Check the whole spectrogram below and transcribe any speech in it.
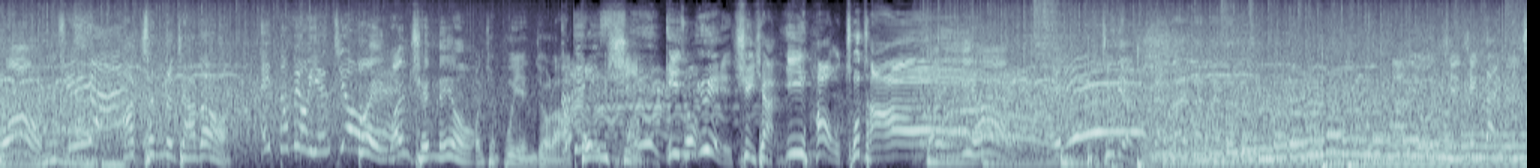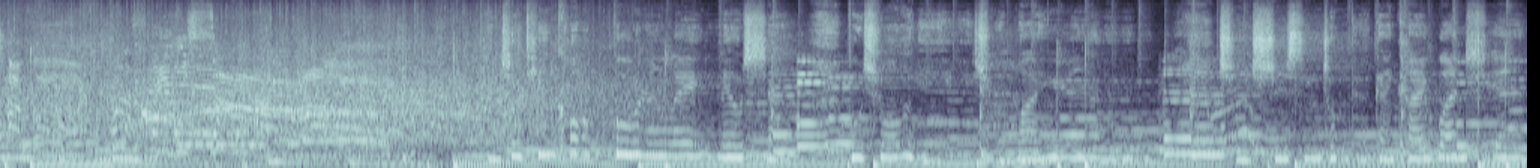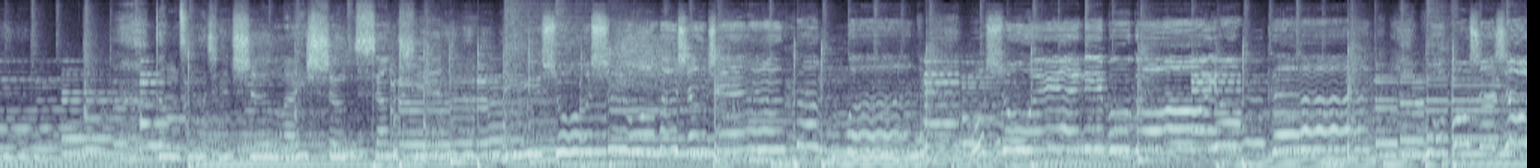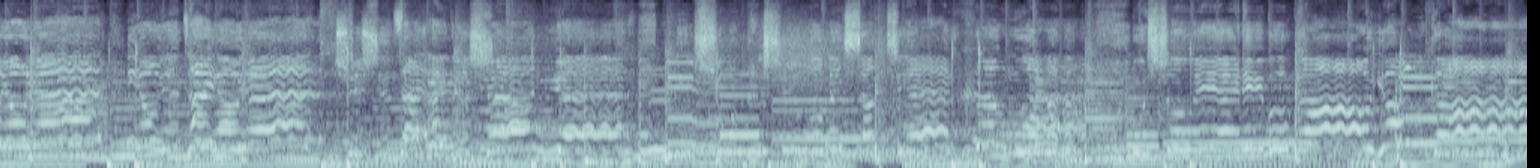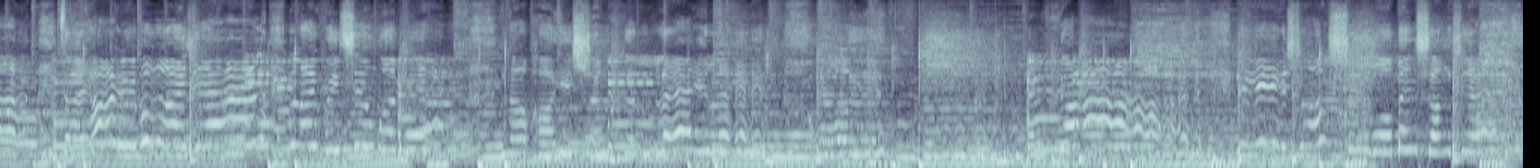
哦！假的？哎，都没有研究。对，哎完全没有。完全不研究了啊！恭喜音乐续下一号出场。欢迎一号，Julia，来，来来来，哎呦，姐姐带你唱啊！看着天空，不让泪流下，不说一句埋怨，只是心中的感慨万千，一生相见。相见。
